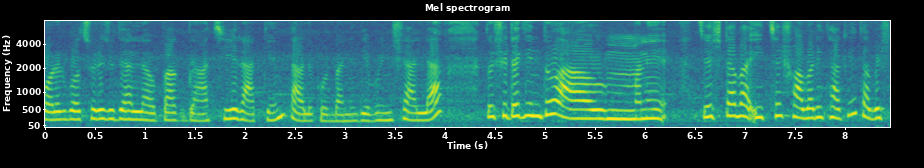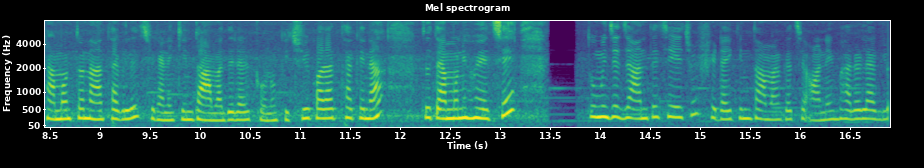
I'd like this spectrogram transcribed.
পরের বছরে যদি আল্লাহ পাক বাঁচিয়ে রাখেন, তাহলে কোরবানি দেবো ইনশাল্লাহ তো সেটা কিন্তু মানে চেষ্টা বা ইচ্ছা সবারই থাকে, তবে সামর্থ্য না থাকলে সেখানে কিন্তু আমাদের আর কোনো কিছুই করার থাকে না। তো তেমনই হয়েছে। তুমি যে জানতে চেয়েছো সেটাই কিন্তু আমার কাছে অনেক ভালো লাগল।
